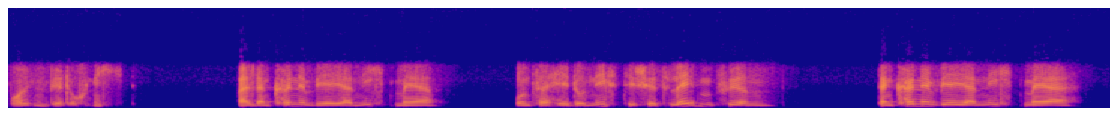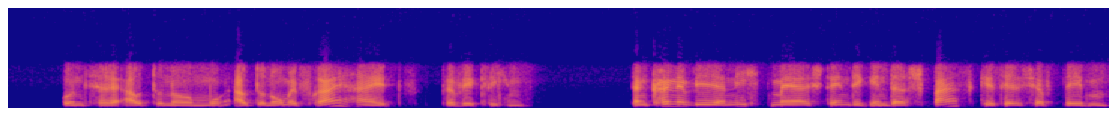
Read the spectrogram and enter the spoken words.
wollen wir doch nicht. Weil dann können wir ja nicht mehr unser hedonistisches Leben führen. Dann können wir ja nicht mehr unsere autonome, Freiheit verwirklichen. Dann können wir ja nicht mehr ständig in der Spaßgesellschaft leben.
